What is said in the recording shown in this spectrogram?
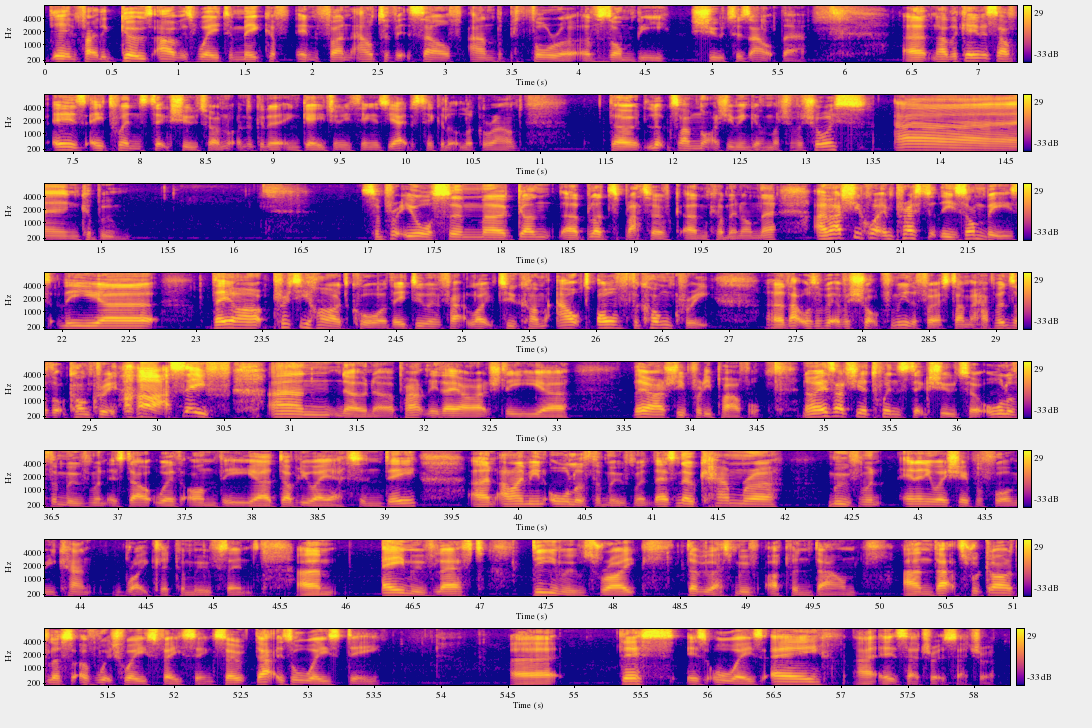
in fact, it goes out of its way to make in fun out of itself and the plethora of zombie shooters out there. Uh, now, the game itself is a twin stick shooter. I'm not going to engage anything as yet. Just take a little look around. Though it looks I'm not actually being given much of a choice. And kaboom. Some pretty awesome uh, gun uh, blood splatter um, coming on there. I'm actually quite impressed at these zombies. The uh, they are pretty hardcore. They do, in fact, like to come out of the concrete. Uh, that was a bit of a shock for me the first time it happens. I thought, concrete, haha, safe! And no, no, apparently they are actually... Uh, they are actually pretty powerful. Now, it is actually a twin-stick shooter. All of the movement is dealt with on the uh, WAS and D, and, and I mean all of the movement. There's no camera movement in any way, shape, or form. You can't right-click a move since. Um, a move left, D moves right, WS move up and down, and that's regardless of which way he's facing. So that is always D. Uh, this is always A, etc., uh, etc.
